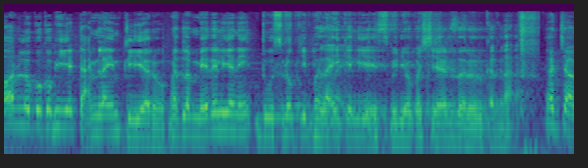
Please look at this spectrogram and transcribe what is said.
और लोगों को भी ये टाइमलाइन क्लियर हो। मतलब मेरे लिए नहीं दूसरों की भलाई के लिए इस वीडियो को शेयर ज़रूर करना। अच्छा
